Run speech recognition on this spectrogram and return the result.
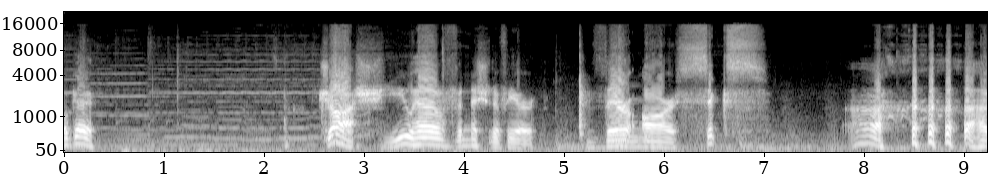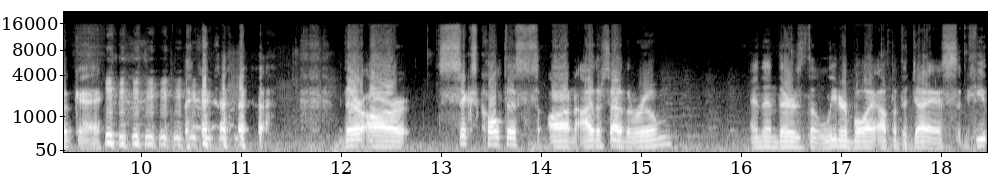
Okay, Josh, you have initiative here. There Mm. are six. Ah, okay. there are six cultists on either side of the room, and then there's the leader boy up at the dais. And he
